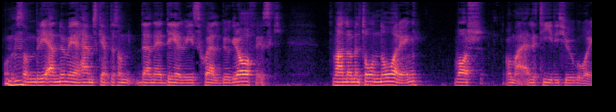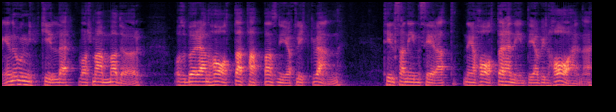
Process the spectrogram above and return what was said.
och Som blir ännu mer hemsk eftersom den är delvis självbiografisk. Som handlar om en tonåring vars, eller tidig 20-åring, en ung kille vars mamma dör. Och så börjar han hata pappans nya flickvän. Tills han inser att nej jag hatar henne inte, jag vill ha henne.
